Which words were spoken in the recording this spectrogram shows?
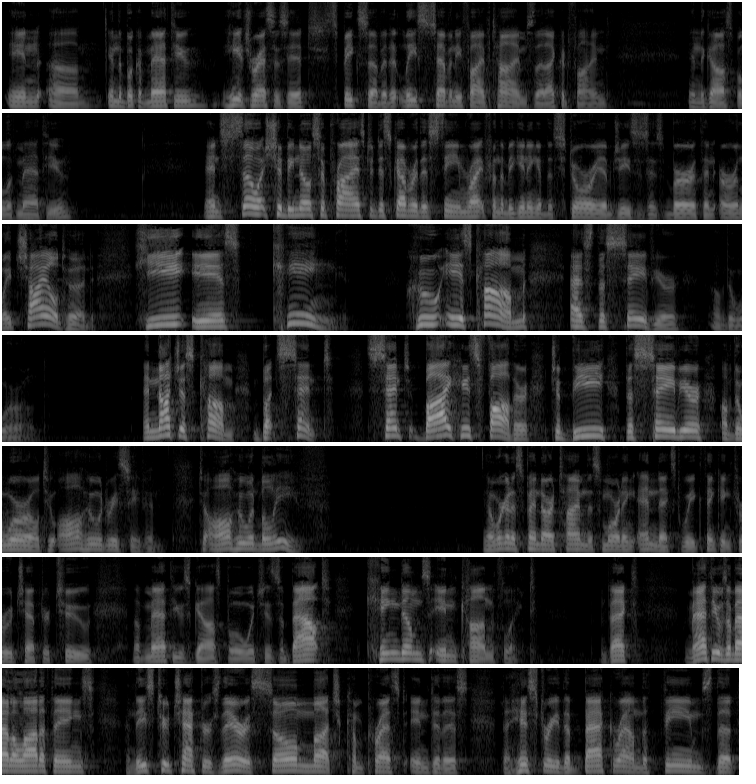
in, uh, in the book of Matthew, he addresses it, speaks of it at least 75 times that I could find in the Gospel of Matthew. And so it should be no surprise to discover this theme right from the beginning of the story of Jesus' birth and early childhood. He is King who is come as the Savior of the world. And not just come, but sent. Sent by his Father to be the Savior of the world to all who would receive him, to all who would believe. Now, we're going to spend our time this morning and next week thinking through chapter 2 of Matthew's gospel, which is about kingdoms in conflict. In fact, Matthew is about a lot of things, and these two chapters, there is so much compressed into this the history, the background, the themes, the,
